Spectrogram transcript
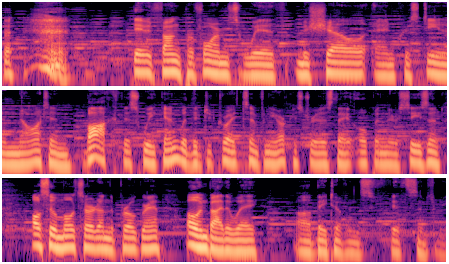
David Fung performs with Michelle and Christina Naughton Bach this weekend with the Detroit Symphony Orchestra as they open their season. Also, Mozart on the program. Oh, and by the way, uh, Beethoven's Fifth Symphony.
